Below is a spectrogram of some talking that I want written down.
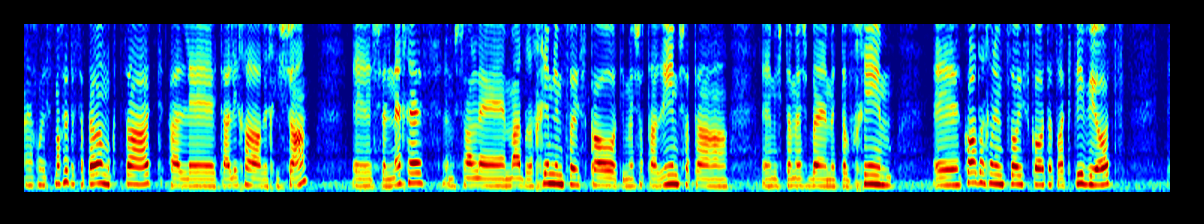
אנחנו נשמח שתספר לנו קצת על uh, תהליך הרכישה uh, של נכס, למשל uh, מה הדרכים למצוא עסקאות, אם יש אתרים שאתה uh, משתמש בהם, מתווכים, uh, כל הדרכים למצוא עסקאות אטרקטיביות uh,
